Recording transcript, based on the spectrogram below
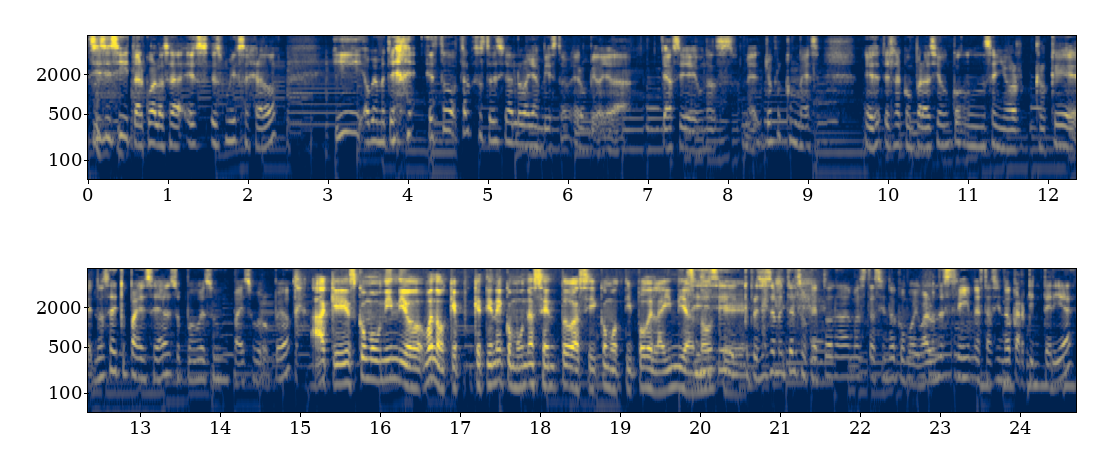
Sí, sí, sí, tal cual, o sea, es, es muy exagerado. Y obviamente esto tal vez ustedes ya lo hayan visto, era un video ya de hace unas, yo creo que un mes. Es, la comparación con un señor, creo que, no sé de qué país sea, supongo es un país europeo. Ah, que es como un indio, bueno, que, que tiene como un acento así como tipo de la India, ¿no? Sí, que... que precisamente el sujeto nada más está haciendo como igual un stream, está haciendo carpintería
